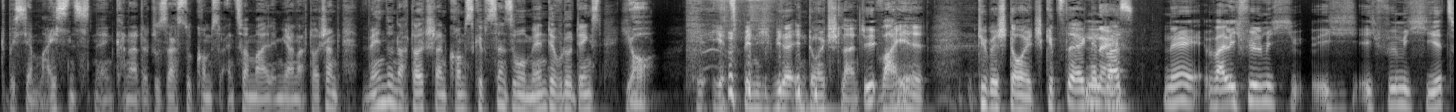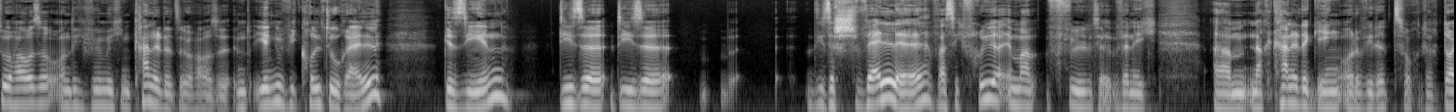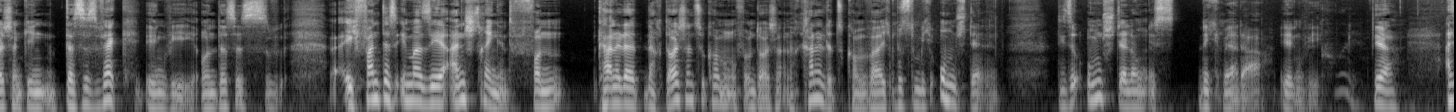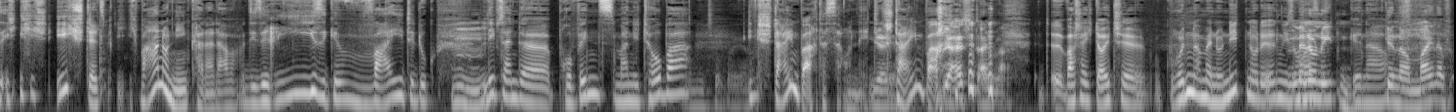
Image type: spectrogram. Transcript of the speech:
du bist ja meistens ne, in Kanada, du sagst, du kommst ein, zwei Mal im Jahr nach Deutschland. Wenn du nach Deutschland kommst, gibt es dann so Momente, wo du denkst, ja, jetzt bin ich wieder in Deutschland, weil typisch deutsch. Gibt es da irgendetwas? Nee. Nee, weil ich fühle mich, ich, ich fühle mich hier zu Hause und ich fühle mich in Kanada zu Hause. Und irgendwie kulturell gesehen, diese, diese, diese Schwelle, was ich früher immer fühlte, wenn ich ähm, nach Kanada ging oder wieder zurück nach Deutschland ging, das ist weg irgendwie. Und das ist, ich fand das immer sehr anstrengend, von Kanada nach Deutschland zu kommen und von Deutschland nach Kanada zu kommen, weil ich musste mich umstellen. Diese Umstellung ist nicht mehr da irgendwie. Cool. Ja. Also ich, ich, ich stell's ich war noch nie in Kanada, aber diese riesige Weite, du mhm. lebst in der Provinz Manitoba, Manitoba ja. in Steinbach, das ist auch nett. Ja, Steinbach. Ja, Steinbach. Wahrscheinlich deutsche Gründer, Mennoniten oder irgendwie so. Mennoniten. Genau. Genau, meine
